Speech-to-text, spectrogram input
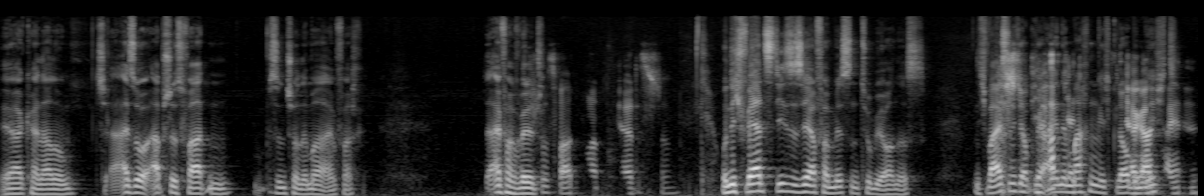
Ja, keine Ahnung. Also Abschlussfahrten sind schon immer einfach. Einfach wild. Schlussfahrt, ja, das stimmt. Und ich werde es dieses Jahr vermissen, to be honest. Ich weiß Ach, nicht, ob wir eine ja- machen. Ich ja, glaube gar nicht. keine.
